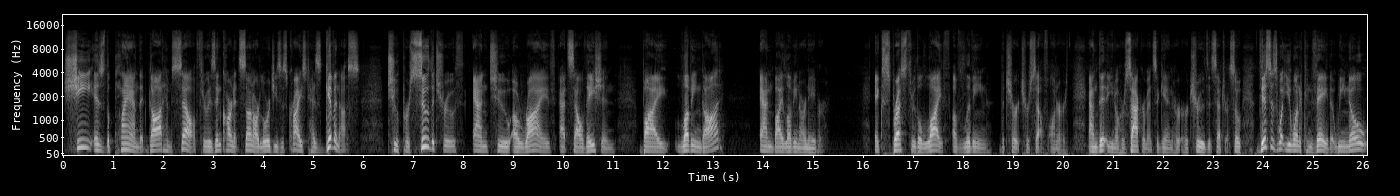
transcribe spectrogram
She is the plan that God Himself, through His incarnate Son, our Lord Jesus Christ, has given us to pursue the truth and to arrive at salvation by loving God and by loving our neighbor, expressed through the life of living the church herself on earth and the, you know her sacraments again her, her truths etc so this is what you want to convey that we know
